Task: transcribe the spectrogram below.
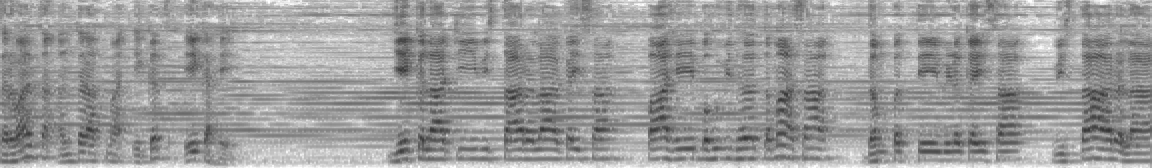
सर्वांचा अंतरात्मा एकच एक आहे. एकलाची विस्तारला कैसा पाहे बहुविध तमासा दंपत्ये विण कैसा विस्तारला.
